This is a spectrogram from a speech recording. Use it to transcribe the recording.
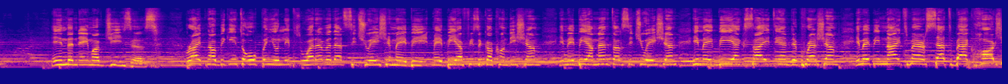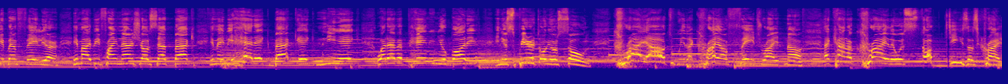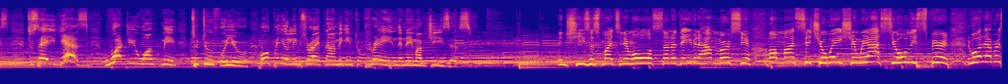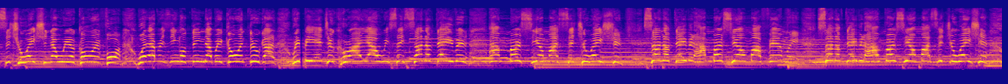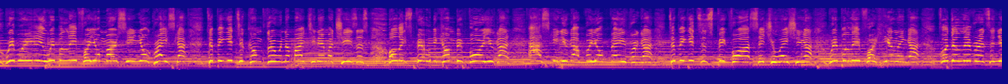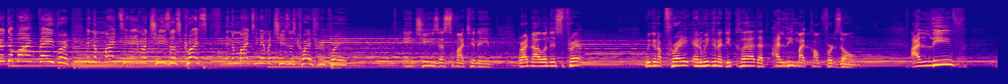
in the name of Jesus. Right now, begin to open your lips, whatever that situation may be. It may be a physical condition, it may be a mental situation, it may be anxiety and depression, it may be nightmare, setback, hardship, and failure. It might be financial setback, it may be headache, backache, knee ache, whatever pain in your body, in your spirit, or your soul. Cry out with a cry of faith right now. A kind of cry that will stop Jesus Christ to say, Yes, what do you want me to do for you? Open your lips right now and begin to pray in the name of Jesus. In Jesus' mighty name, oh Son of David, have mercy on my situation. We ask you, Holy Spirit, whatever situation that we are going for, whatever single thing that we're going through, God, we begin to cry out. We say, Son of David, have mercy on my situation. Son of David, have mercy on my family. Son of David, have mercy on my situation. We, we, we believe for your mercy and your grace, God, to begin to come through in the mighty name of Jesus. Holy Spirit, we come before you, God, asking you, God, for your favor, God, to begin to speak for our situation, God. We believe for healing, God, for deliverance and your divine favor. In the mighty name of Jesus Christ, in the mighty name of Jesus Christ, we pray. in Jesus' mighty name. Right now, in this prayer, we're gonna pray and we're gonna declare that I leave my comfort zone. I leave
